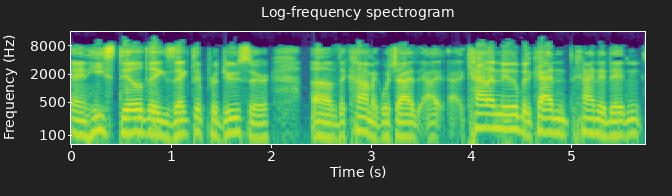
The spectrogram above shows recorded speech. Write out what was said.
and he's still the executive producer of the comic, which I, I, I kind of knew, but kind kind of didn't.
